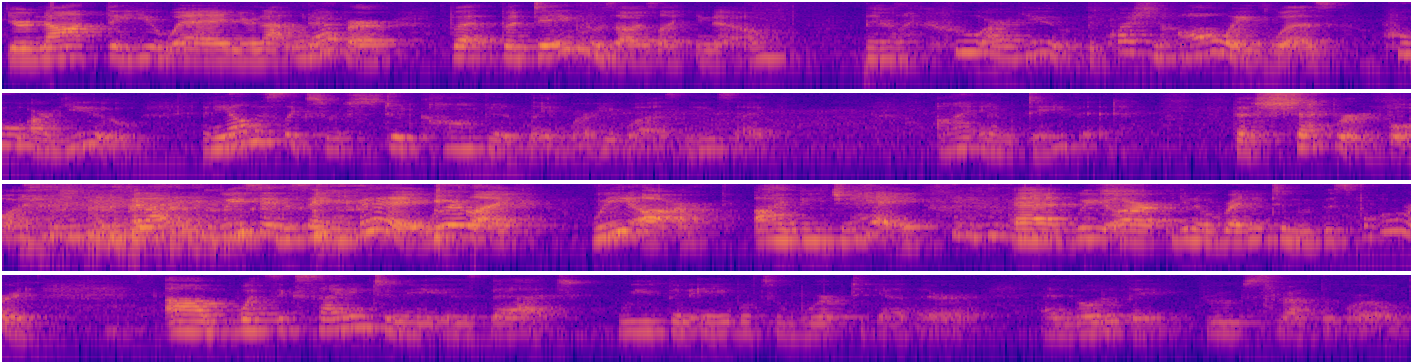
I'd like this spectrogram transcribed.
you're not the UN, you're not whatever. But, but David was always like, you know, they're like, who are you? The question always was, who are you? And he always like sort of stood confidently where he was. And he's like, I am David, the shepherd boy. and I think we say the same thing. We're like, we are IBJ, and we are, you know, ready to move this forward. Um, what's exciting to me is that we've been able to work together and motivate groups throughout the world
